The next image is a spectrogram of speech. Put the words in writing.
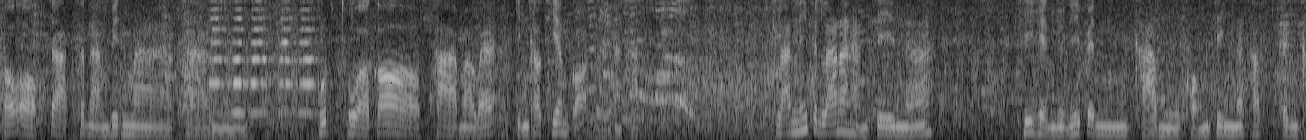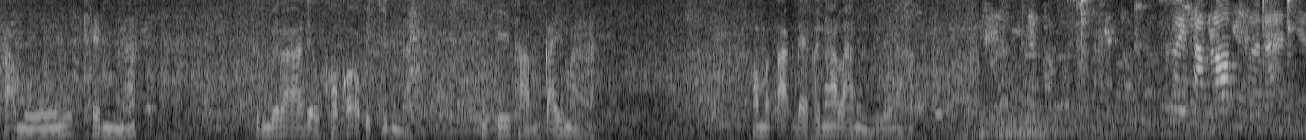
เราออกจากสนามบินมาทาง กุ๊ดทัวร์ก็พามาแวะกินข้าวเที่ยงก่อนเลยนะครับ ร้านนี้เป็นร้านอาหารจีนนะ ที่เห็นอยู่นี้เป็นขาหมูของจริงนะครับ เป็นขาหมูเค็มนะ ถึงเวลาเดี๋ยวเขาก็เอาไปกินนะ เมื่อกี้ถามไกด์มา เอามาตากแดดไว้หน้าร้านอย่างนี้เลยนะครับ เคยทำรอบหนึ่งแล้วนะอันเนี้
